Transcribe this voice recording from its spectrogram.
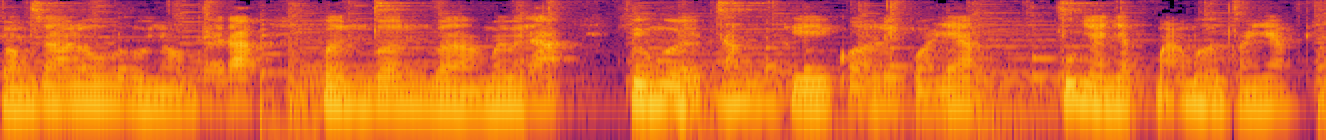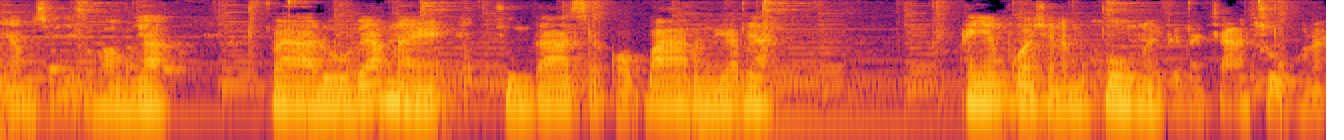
nhóm Zalo rồi nhóm Telegram, vân vân và mời mây hạ khi người đăng ký qua link của anh em cũng như nhập mã mời của anh em thì em sẽ nhận được hồng nha. Và đối với app này, chúng ta sẽ có 3 tầng ghép nha. Anh em quay trở lại một home này, tức là trang chủ này.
